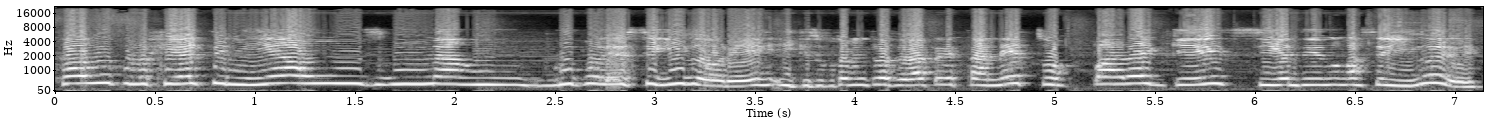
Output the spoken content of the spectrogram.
por lo general tenía un, grupo de seguidores y que supuestamente los debates están hechos para que sigan teniendo más seguidores.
